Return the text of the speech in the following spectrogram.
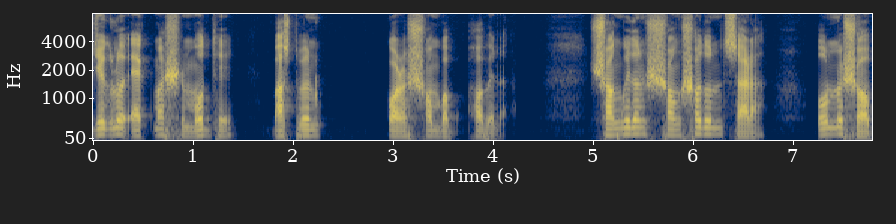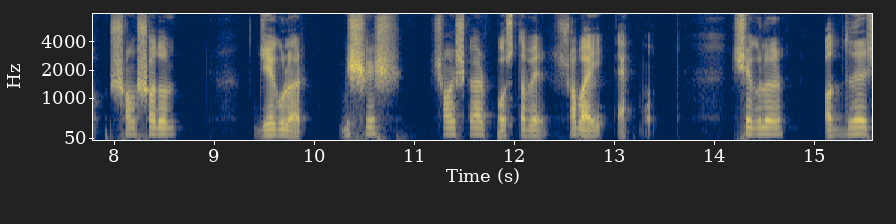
যেগুলো এক মাসের মধ্যে বাস্তবায়ন করা সম্ভব হবে না। সংবিধান সংশোধন ছাড়া অন্য সব সংশোধন যেগুলোর বিশেষ সংস্কার প্রস্তাবের সবাই একমত। সেগুলোর অধ্যাদেশ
